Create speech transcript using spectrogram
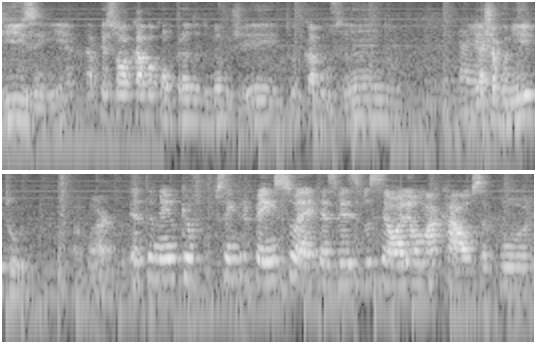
dizem e a pessoa acaba comprando do mesmo jeito, acaba usando é. e acha bonito a marca. Eu também, o que eu sempre penso é que às vezes você olha uma calça por,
